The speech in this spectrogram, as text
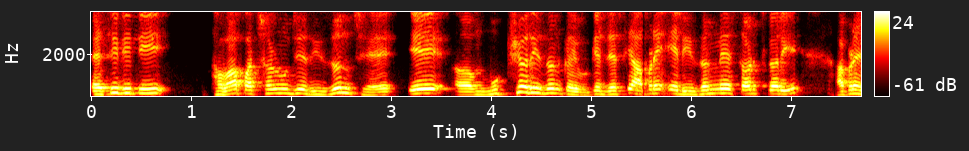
એસિડિટી થવા પાછળનું જે રીઝન છે એ મુખ્ય રીઝન કયું? કે જેથી આપણે એ રીઝનને સર્ચ કરી આપણે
